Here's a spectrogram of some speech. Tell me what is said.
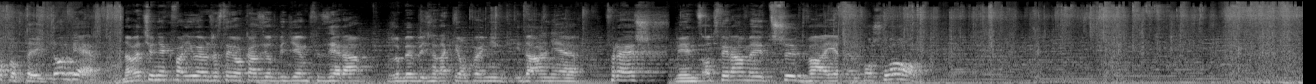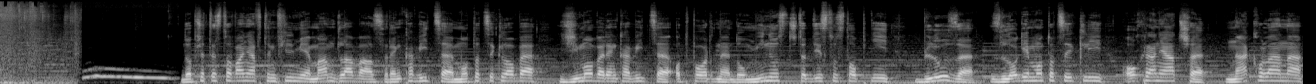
oto w tej torbie. Nawet się nie chwaliłem, że z tej okazji odwiedziłem fryzjera, żeby być na taki opening idealnie fresh, więc otwieramy 3, 2, 1, poszło! Do przetestowania w tym filmie mam dla Was rękawice motocyklowe, zimowe rękawice odporne do minus 40 stopni, bluzę z logiem motocykli, ochraniacze na kolana,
